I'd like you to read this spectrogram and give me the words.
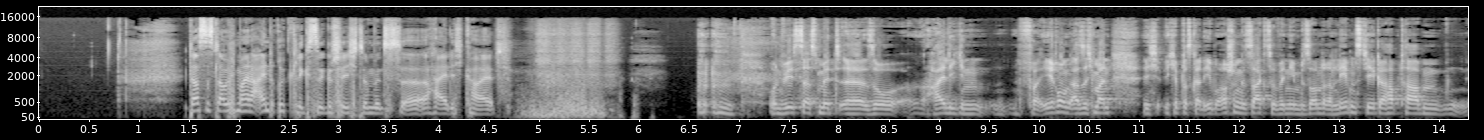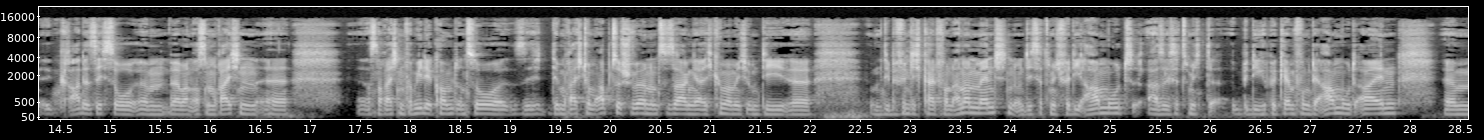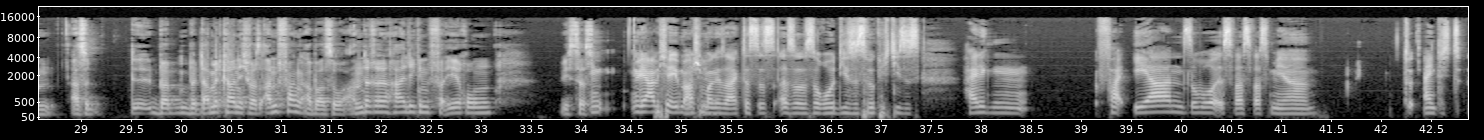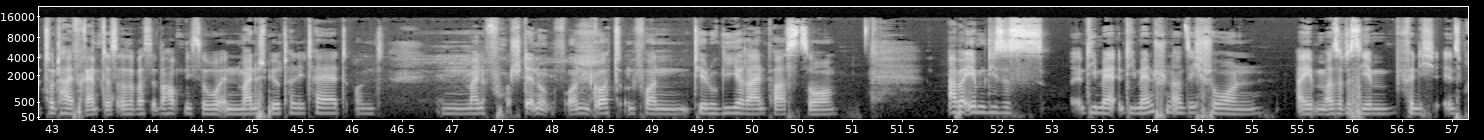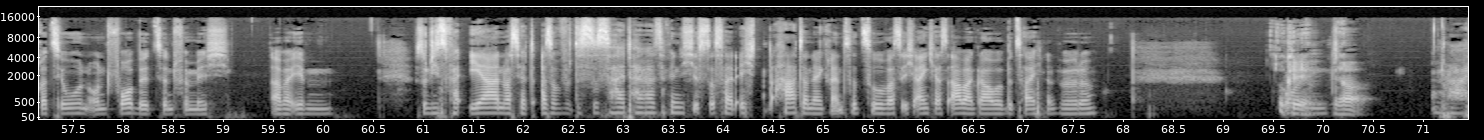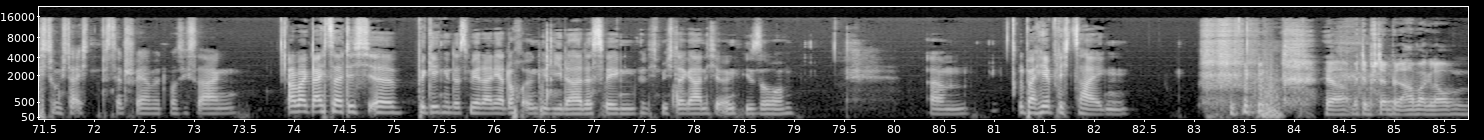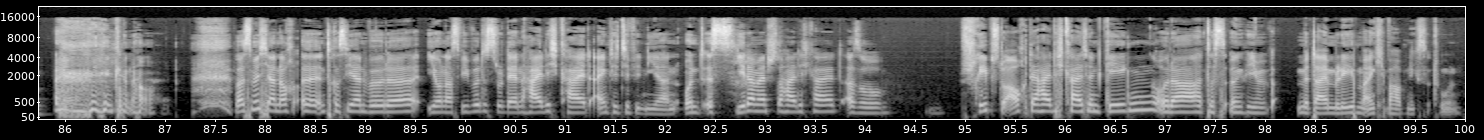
Das ist glaube ich meine eindrücklichste Geschichte mit äh, Heiligkeit. Und wie ist das mit äh, so heiligen Verehrung? Also ich meine, ich, ich habe das gerade eben auch schon gesagt, so wenn die einen besonderen Lebensstil gehabt haben, gerade sich so, ähm, wenn man aus einem reichen äh, aus einer reichen Familie kommt und so, sich dem Reichtum abzuschwören und zu sagen, ja, ich kümmere mich um die äh, um die Befindlichkeit von anderen Menschen und ich setze mich für die Armut, also ich setze mich für die Bekämpfung der Armut ein. Ähm, also damit kann ich was anfangen, aber so andere heiligen Verehrungen wie ist das? Ja, habe ich ja eben auch schon mal gesagt. Das ist also so dieses wirklich dieses heiligen Verehren so ist was, was mir eigentlich total fremd ist. Also was überhaupt nicht so in meine Spiritualität und in meine Vorstellung von Gott und von Theologie reinpasst. So, aber eben dieses die die Menschen an sich schon eben, also dass sie eben finde ich Inspiration und Vorbild sind für mich, aber eben so dieses Verehren, was ja, also das ist halt teilweise, finde ich, ist das halt echt hart an der Grenze zu, was ich eigentlich als Aberglaube bezeichnen würde. Okay, Und, ja. Ah, ich tue mich da echt ein bisschen schwer mit, muss ich sagen. Aber gleichzeitig äh, begegnet es mir dann ja doch irgendwie wieder, deswegen will ich mich da gar nicht irgendwie so ähm, überheblich zeigen. ja, mit dem Stempel Aberglauben. genau. Was mich ja noch äh, interessieren würde, Jonas, wie würdest du denn Heiligkeit eigentlich definieren? Und ist jeder Mensch zur Heiligkeit? Also schriebst du auch der Heiligkeit entgegen oder hat das irgendwie mit deinem Leben eigentlich überhaupt nichts zu tun?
